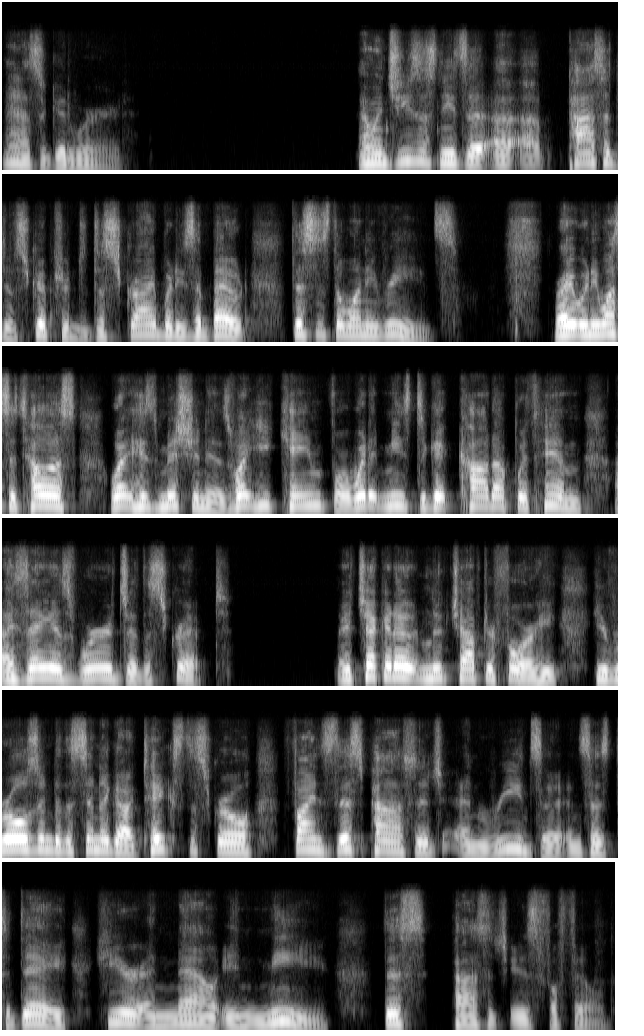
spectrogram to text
Man, that's a good word. And when Jesus needs a, a, a, passage of scripture to describe what he's about, this is the one he reads. Right? When he wants to tell us what his mission is, what he came for, what it means to get caught up with him, Isaiah's words are the script. Check it out in Luke chapter 4. He, he rolls into the synagogue, takes the scroll, finds this passage, and reads it and says, Today, here and now, in me, this passage is fulfilled.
